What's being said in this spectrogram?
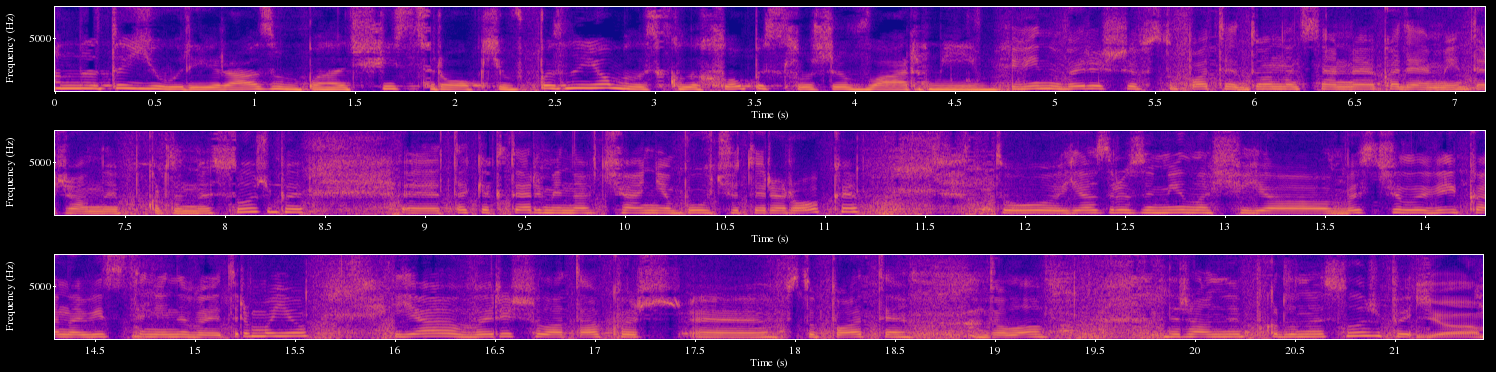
Анна та Юрій разом понад 6 років познайомились, коли хлопець служив в армії. Він вирішив вступати до Національної академії Державної прикордонної служби. Е, Так як термін навчання був 4 роки, то я зрозуміла, що я без чоловіка на відстані не витримаю. Я вирішила також е, вступати до лав Державної прикордонної служби. Я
